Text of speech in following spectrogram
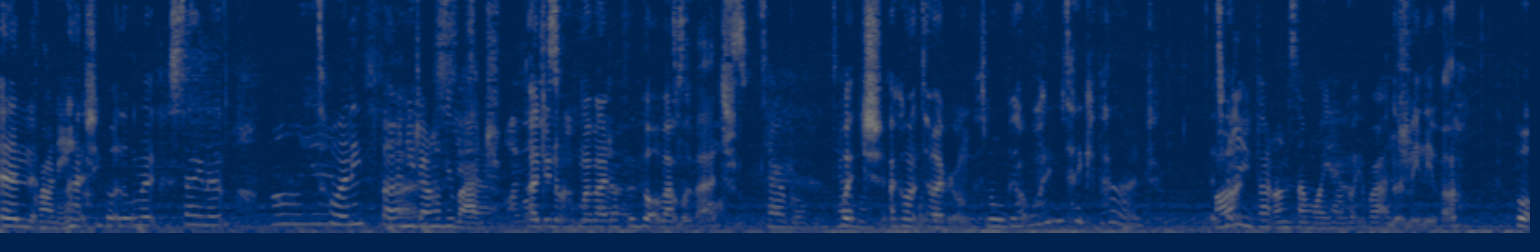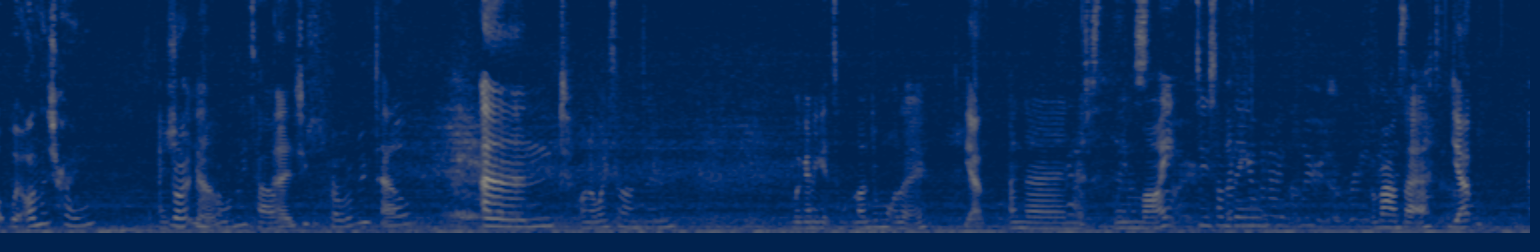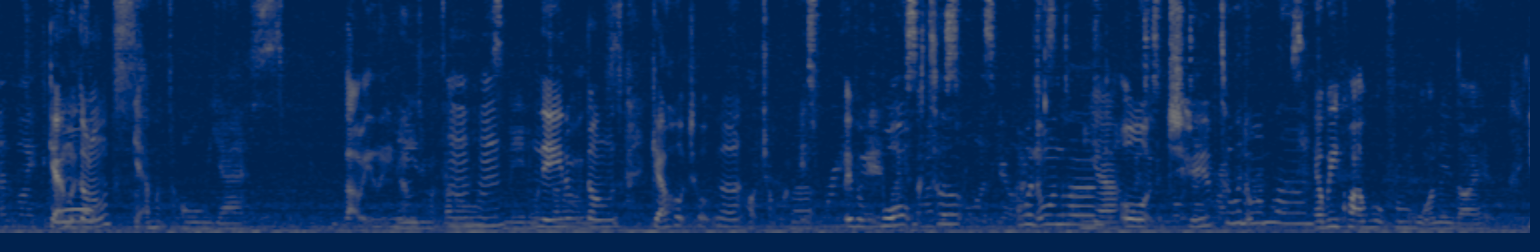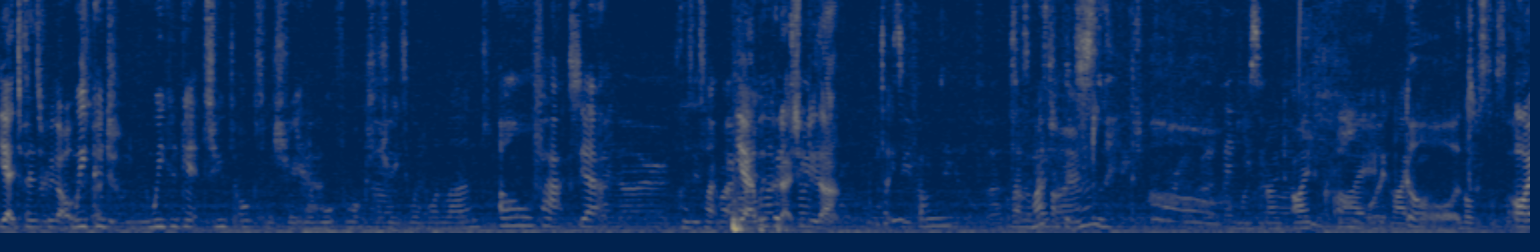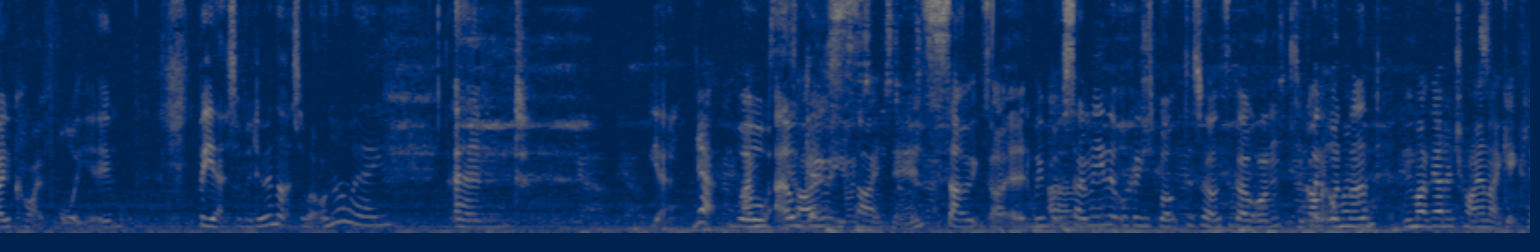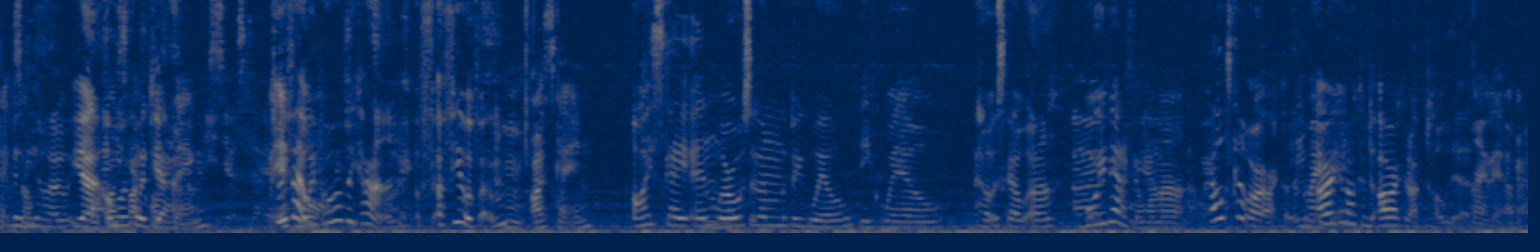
And Granny. I actually got a little necklace saying it. Oh yeah. 21st. And you don't have your badge. I do not have my badge. I forgot about my badge. Terrible. Terrible. Which I can't tell everyone because mum will be like, why don't you take your badge? It's I fine. don't understand why you haven't got your badge. No, me neither. But we're on the train, As you right can now. probably tell. as you can probably tell. And on our way to London. We're gonna get to London Waterloo, yeah, and then we might do something around there. yep. Get a Or McDonald's. Get a McDonald's. Oh yes. That we need. Need a McDonald's. Mhm. Need a Need a McDonald's. McDonald's. Get a hot chocolate. Hot chocolate. Either walk to Winter Wonderland Yeah. or tube to Winter Wonderland. It'll be quite a walk from Waterloo though. Yeah, it depends if we go. We could we could get tube to Oxford Street and then walk from Oxford Street to Winter Wonderland Oh, facts. Yeah. Because it's like right. Yeah, we could actually do that phone? That's my phone. Oh my god, I'd, I'd cry Oh if it like God. got lost or something. I'd cry for you. But yeah, so we're doing that. So we're on our way, and yeah, yeah, Well, I'm so excited so excited. We've got so Um, many little things booked as well to go on. to go. Winter Oh my Wonderland god, we might be able to try and like get clips video. of Yeah. Oh my god. Yeah. Things. But To be if fair, we probably can. A, f- a few of them. Mm, ice skating, Ice skating. Mm. We're also going on the big wheel. big wheel. Helter Skelter. Will we be able to film on that? Helter Skelter. I reckon. Maybe. I reckon I could. I reckon I could hold it. Maybe. Okay.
